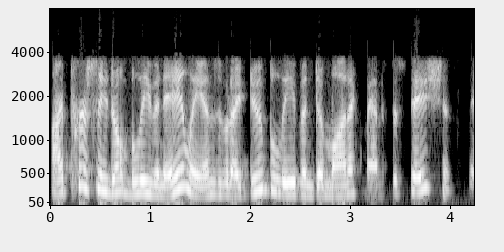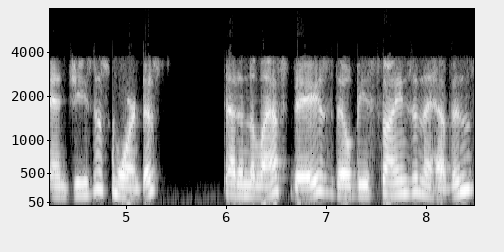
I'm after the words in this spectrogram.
I personally don't believe in aliens, but I do believe in demonic manifestations. And Jesus warned us that in the last days there'll be signs in the heavens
